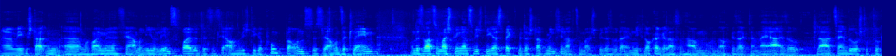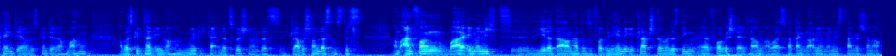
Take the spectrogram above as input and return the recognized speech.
wir gestalten ähm, Räume für Harmonie und Lebensfreude. Das ist ja auch ein wichtiger Punkt bei uns. Das ist ja auch unser Claim. Und das war zum Beispiel ein ganz wichtiger Aspekt mit der Stadt München auch zum Beispiel, dass wir da eben nicht locker gelassen haben und auch gesagt haben, naja, also klar, Zellenbürostruktur kennt ihr und das könnt ihr auch machen, aber es gibt halt eben noch Möglichkeiten dazwischen. Und das, ich glaube schon, dass uns das am Anfang war immer nicht äh, jeder da und hat dann sofort in die Hände geklatscht, wenn wir das Ding äh, vorgestellt haben. Aber es hat dann, glaube ich, am Ende des Tages schon auch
